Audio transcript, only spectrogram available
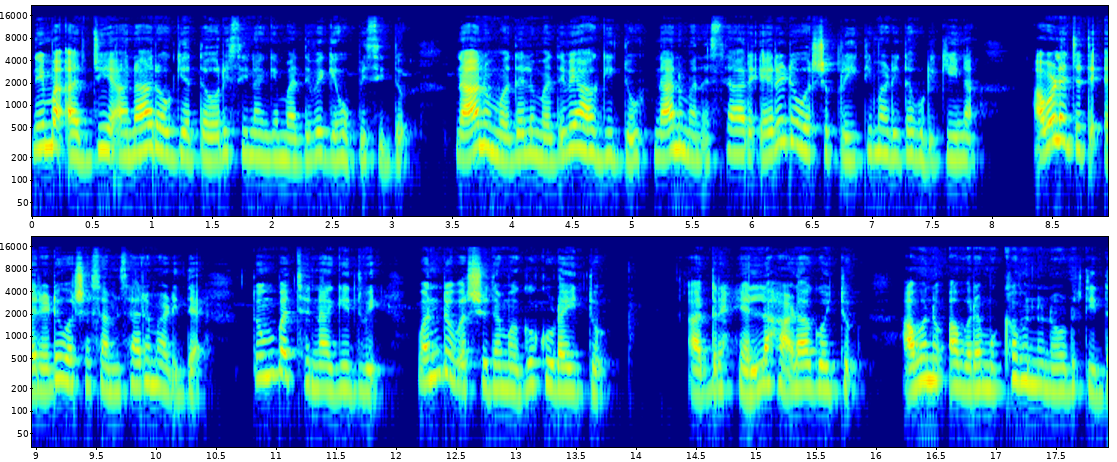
ನಿಮ್ಮ ಅಜ್ಜಿ ಅನಾರೋಗ್ಯ ತೋರಿಸಿ ನನಗೆ ಮದುವೆಗೆ ಒಪ್ಪಿಸಿದ್ದು. ನಾನು ಮೊದಲು ಮದುವೆ ಆಗಿದ್ದು ನಾನು ಮನಸ್ಸಾರೆ ಎರಡು ವರ್ಷ ಪ್ರೀತಿ ಮಾಡಿದ ಹುಡುಗಿನ. ಅವಳ ಜೊತೆ ಎರಡು ವರ್ಷ ಸಂಸಾರ ಮಾಡಿದ್ದೆ. ತುಂಬ ಚೆನ್ನಾಗಿದ್ವಿ. ಒಂದು ವರ್ಷದ ಮಗು ಕೂಡ ಇತ್ತು. ಆದರೆ ಎಲ್ಲ ಹಾಳಾಗೋಯ್ತು. ಅವನು ಅವರ ಮುಖವನ್ನು ನೋಡುತ್ತಿದ್ದ.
